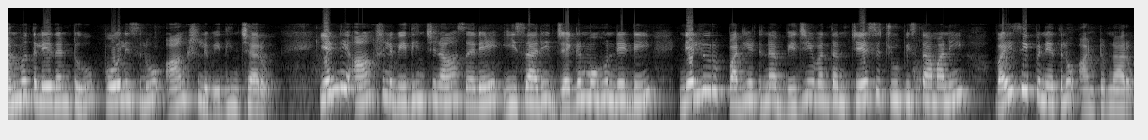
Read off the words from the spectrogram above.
అనుమతి లేదంటూ పోలీసులు ఆంక్షలు విధించారు. ఎన్ని ఆంక్షలు విధించినా సరే ఈసారి జగన్మోహన్ రెడ్డి నెల్లూరు పర్యటన విజయవంతం చేసి చూపిస్తామని వైసీపీ నేతలు అంటున్నారు.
